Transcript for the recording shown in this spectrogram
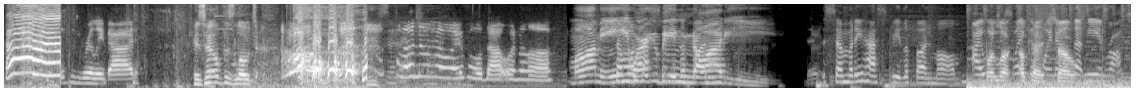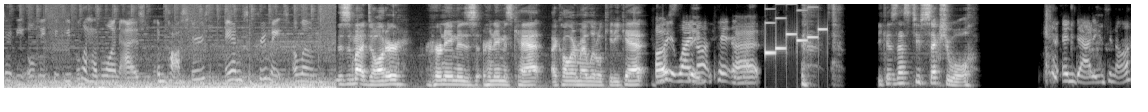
Ah! This is really bad. His health is low. oh! I don't know how I pulled that one off. Mommy, Someone why are you being the fun- naughty? Somebody has to be the fun mom. I would But look, just like okay, to point so- out that me and Rox are the only two people that have won as imposters and crewmates alone. This is my daughter. Her name is her name is Cat. I call her my little kitty cat Wait, why not Tim? because that's too sexual. And Daddy's not.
